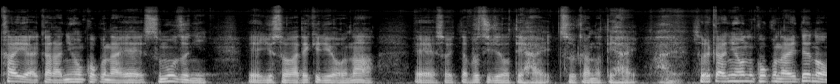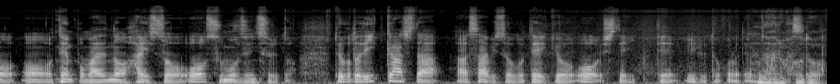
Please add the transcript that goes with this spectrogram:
海外から日本国内へスムーズに輸送ができるような、えー、そういった物流の手配、通関の手配、はい、それから日本の国内での店舗までの配送をスムーズにすると。ということで、一貫したサービスをご提供をしていっているところでございます。なるほど。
